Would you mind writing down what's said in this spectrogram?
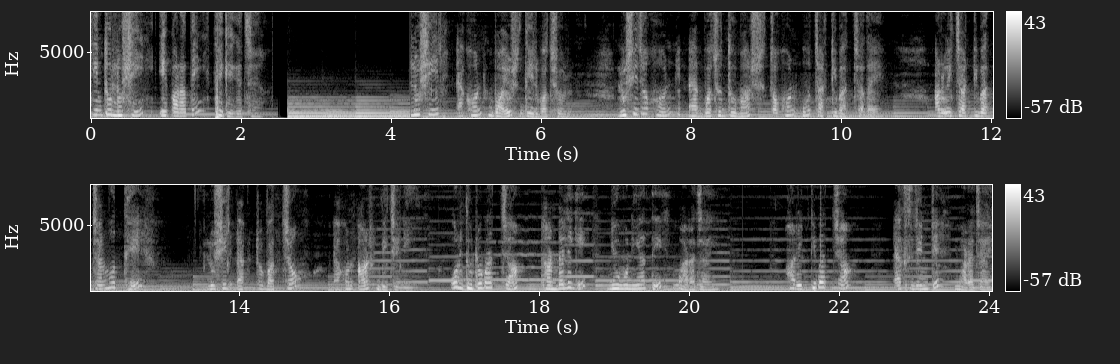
কিন্তু লুসি এ পাড়াতেই থেকে গেছে। লুসির এখন বয়স দেড় বছর। লুসি যখন এক বছর দু মাস, তখন ও চারটি বাচ্চা দেয়। আর ওই চারটি বাচ্চার মধ্যে লুসির একটা বাচ্চাও এখন আর বেঁচে নেই। ওর দুটো বাচ্চা ঠান্ডা লেগে নিউমোনিয়াতে মারা যায়। আর একটি বাচ্চা অ্যাক্সিডেন্টে মারা যায়।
